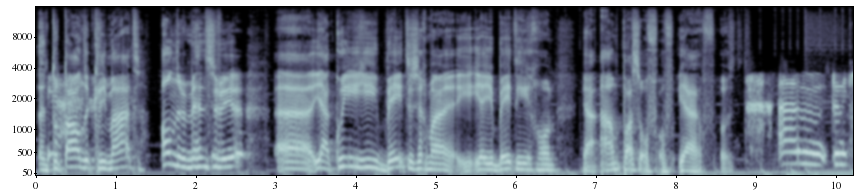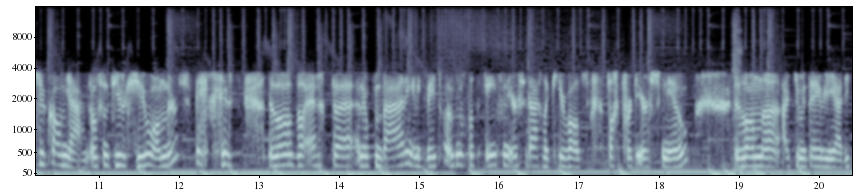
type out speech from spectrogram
een ja. totaal ander klimaat. Andere mensen weer. eh, ja, kon je hier beter, zeg maar, ja, je beter hier gewoon ja, aanpassen? Of, of ja, of- Ehm, toen ik hier kwam, ja, dat was natuurlijk heel anders. dus dat was wel echt eh, een openbaring. En ik weet ook nog dat een van de eerste dagen dat ik hier was, zag ik voor het eerst sneeuw. Dus dan eh, had je meteen weer ja, die,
